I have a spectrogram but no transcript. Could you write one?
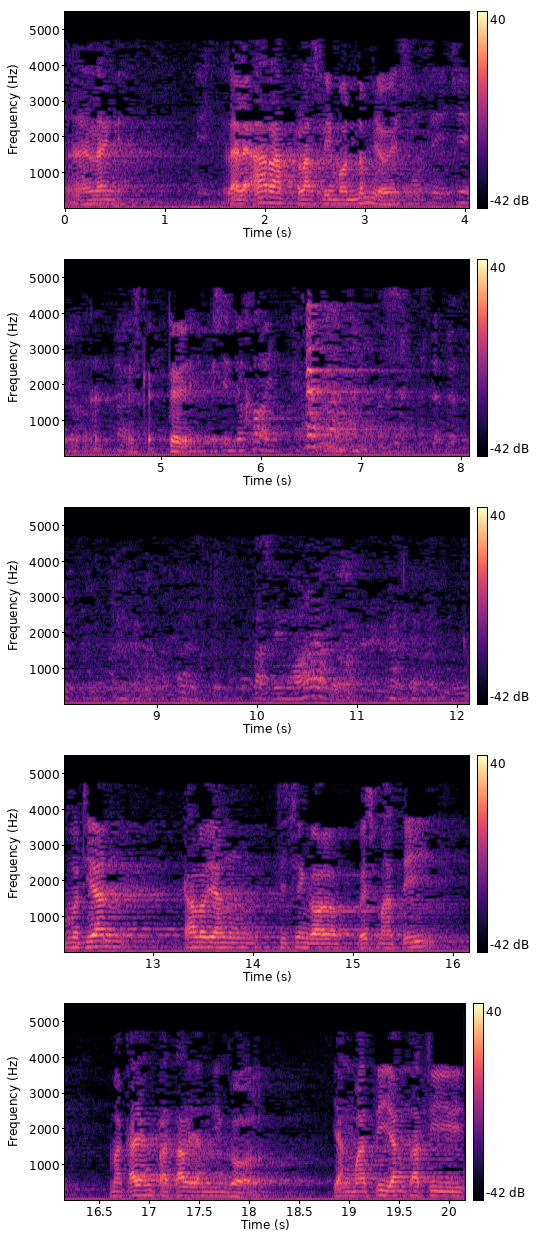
Nah, Lele Arab kelas 5 6 ya wis. Wis gede. Wis 5 Kemudian kalau yang disenggol wis mati, maka yang batal yang nyenggol. Yang mati yang tadi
